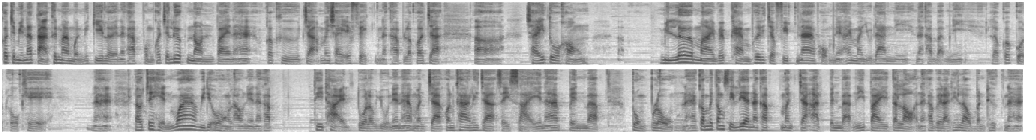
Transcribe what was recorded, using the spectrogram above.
ก็จะมีหน้าต่างขึ้นมาเหมือนเมื่อกี้เลยนะครับ ผมก็จะเลือกนอนไปนะฮะ ก็คือจะไม่ใช้เอฟเฟกนะครับ แล้วก็จะใช้ตัวของ Miller My Webcam เพื่อที่จะฟลิปหน้าผมเนี่ยให้มาอยู่ด้านนี้นะครับแบบนี้ แล้วก็กดโอเคนะฮะ เราจะเห็นว่าวิดีโอของเราเนี่ยนะครับที่ถ่ายตัวเราอยู่เนี่ยนะฮะมันจะค่อนข้างที่จะใสๆนะฮะเป็นแบบโปร่งๆนะฮะก็ไม่ต้องซีเรียสนะครับ มันจะอัดเป็นแบบนี้ไปตลอดนะครับ เวลาที่เราบันทึกนะฮะ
